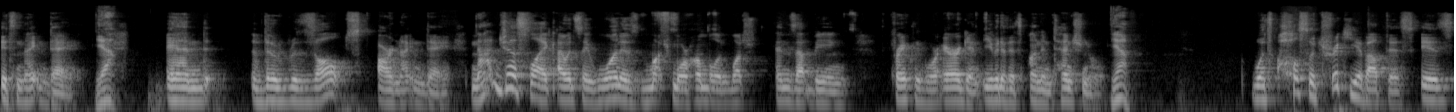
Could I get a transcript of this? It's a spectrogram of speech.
it's night and day. Yeah. And the results are night and day. Not just like I would say one is much more humble and what ends up being frankly more arrogant, even if it's unintentional. Yeah. What's also tricky about this is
